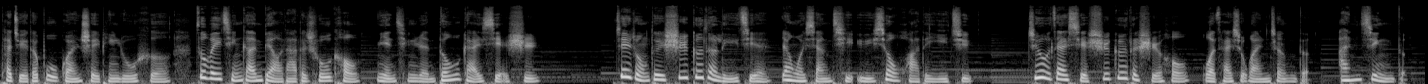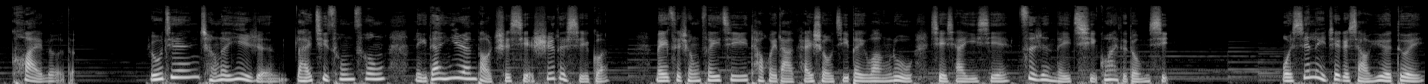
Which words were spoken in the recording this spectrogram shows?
他觉得不管水平如何，作为情感表达的出口，年轻人都该写诗。这种对诗歌的理解让我想起余秀华的一句：“只有在写诗歌的时候，我才是完整的、安静的、快乐的。”如今成了艺人，来去匆匆，李诞依然保持写诗的习惯。每次乘飞机，他会打开手机备忘录，写下一些自认为奇怪的东西。我心里这个小乐队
